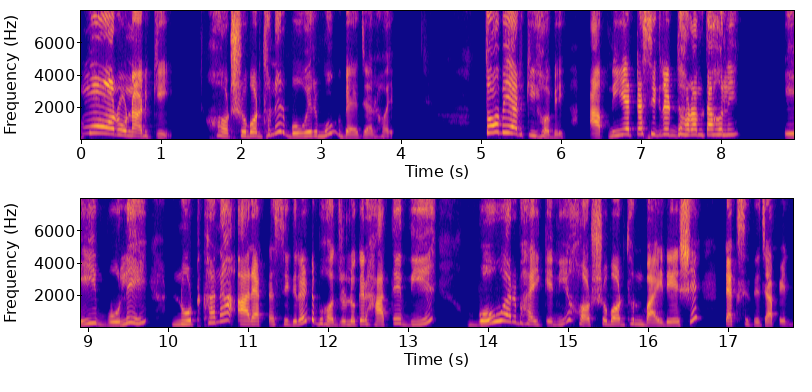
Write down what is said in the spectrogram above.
মরণ আর কি। হর্ষবর্ধনের বউয়ের মুখ বেজার হয়। তবে আর কি হবে? আপনি একটা সিগারেট ধরান তাহলে। এই বলে নোটখানা আর একটা সিগারেট ভদ্রলোকের হাতে দিয়ে বউ আর ভাইকে নিয়ে হর্ষবর্ধন বাইরে এসে ট্যাক্সিতে চাপেন।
